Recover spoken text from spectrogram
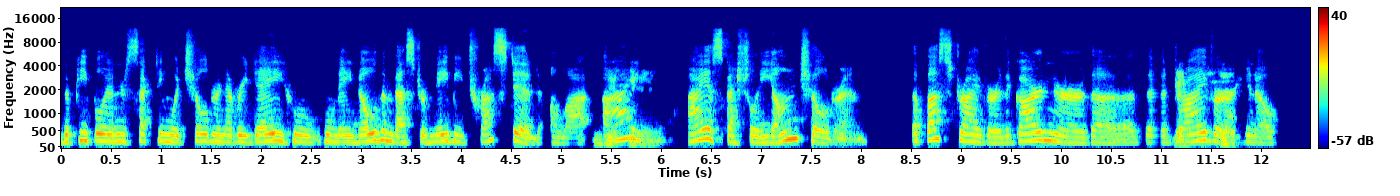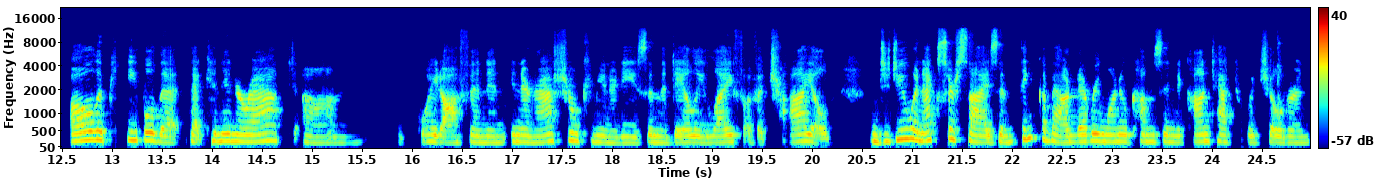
the people intersecting with children every day who, who may know them best or may be trusted a lot mm-hmm. by, by especially young children. The bus driver, the gardener, the, the driver, you know, all the people that that can interact um, quite often in international communities in the daily life of a child to do an exercise and think about everyone who comes into contact with children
